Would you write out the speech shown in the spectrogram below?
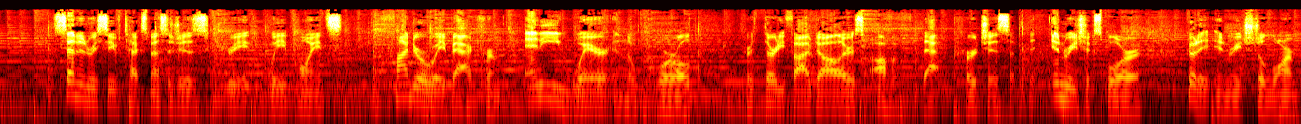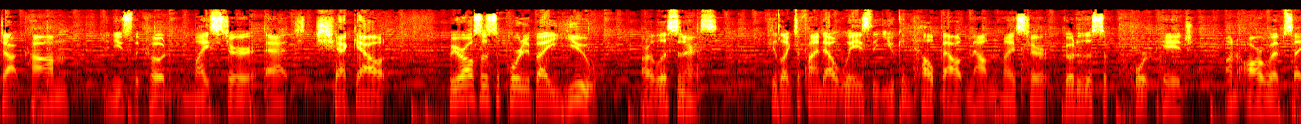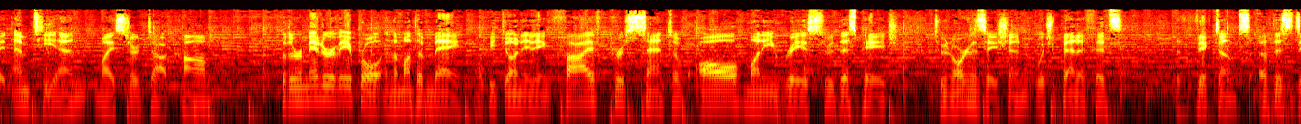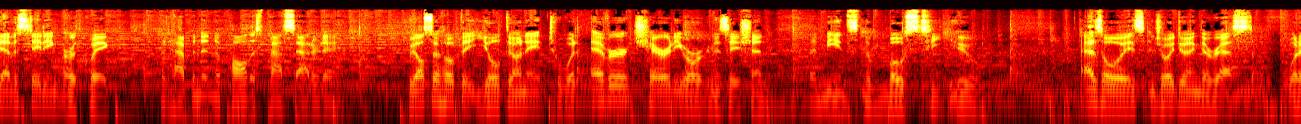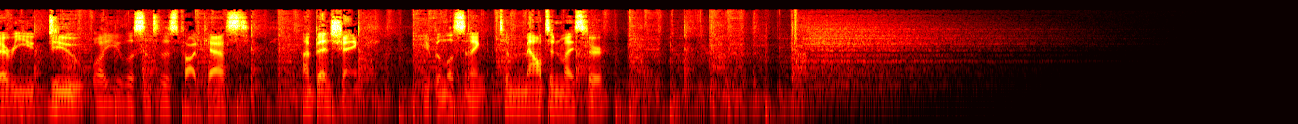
Send and receive text messages, create waypoints, find your way back from anywhere in the world. For $35 off of that purchase of the InReach Explorer, go to inreachdelorme.com and use the code Meister at checkout. We are also supported by you, our listeners. If you'd like to find out ways that you can help out Mountain Meister, go to the support page on our website, mtnmeister.com. For the remainder of April and the month of May, we'll be donating 5% of all money raised through this page to an organization which benefits the victims of this devastating earthquake that happened in Nepal this past Saturday. We also hope that you'll donate to whatever charity or organization that means the most to you. As always, enjoy doing the rest of whatever you do while you listen to this podcast. I'm Ben Shank. You've been listening to Mountain Meister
